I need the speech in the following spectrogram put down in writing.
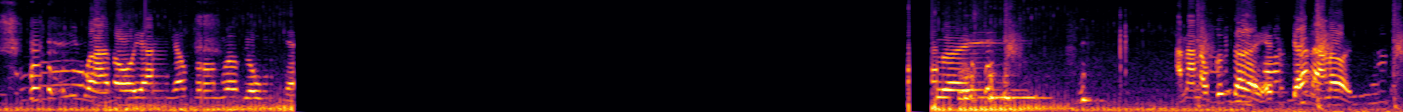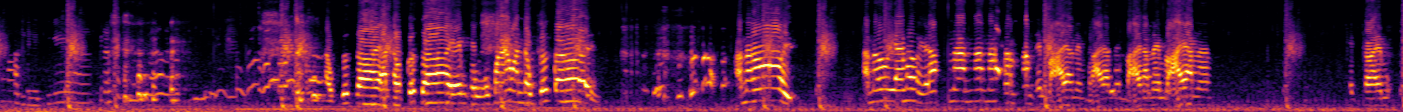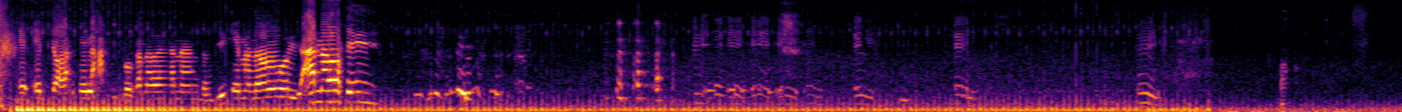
đi qua tôi anh giáo phương với dung nhà. Người anh anh học cứng đời em chết anh ơi. Học cứng ơi anh học cứng ơi em còn một máu anh học cứng ơi anh ơi anh ơi anh ơi anh anh anh anh, anh, em lại anh em lại anh em lại anh em lại anh em. lại anh anh em cho em em, em cho anh cái lát được anh ơi anh, anh đừng giết em anh ơi. Anh ơi đi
